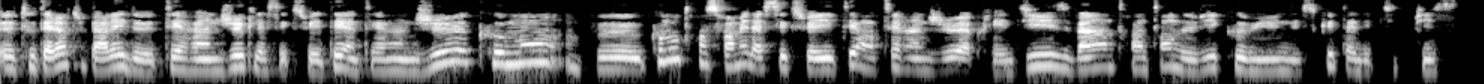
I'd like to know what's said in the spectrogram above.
euh, tout à l'heure, tu parlais de terrain de jeu, que la sexualité est un terrain de jeu. Comment on peut, comment transformer la sexualité en terrain de jeu après 10, 20, 30 ans de vie commune? Est-ce que tu as des petites pistes?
